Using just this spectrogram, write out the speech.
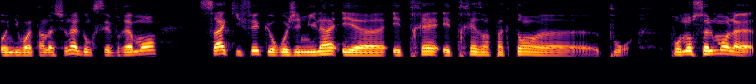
au niveau international. Donc c'est vraiment ça qui fait que Roger Mila est, très, est très impactant pour, pour non seulement la,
